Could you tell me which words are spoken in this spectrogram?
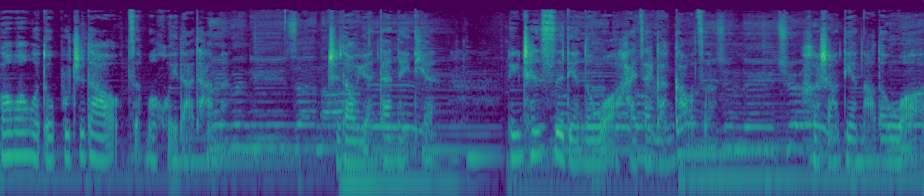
往往我都不知道怎么回答他们，直到元旦那天，凌晨四点的我还在赶稿子，合上电脑的我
